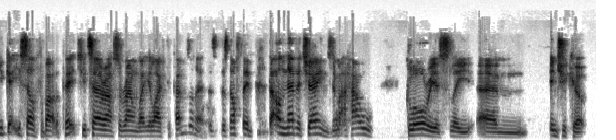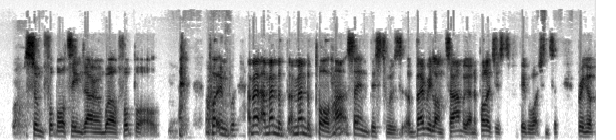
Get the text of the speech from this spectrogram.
you get yourself about the pitch, you tear ass around like your life depends on it. There's, there's nothing that'll never change, no matter how gloriously um, intricate some football teams are in world football. Putting, I, I, remember, I remember Paul Hart saying this to us a very long time ago. And apologies for people watching to bring up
